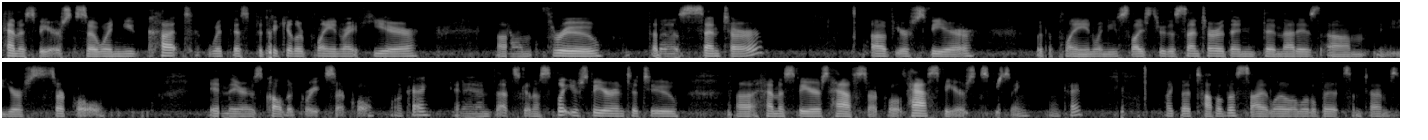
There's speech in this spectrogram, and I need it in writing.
hemispheres. So when you cut with this particular plane right here um, through the center of your sphere with a plane, when you slice through the center, then, then that is um, your circle in there is called the great circle, okay? And that's going to split your sphere into two uh, hemispheres, half circles, half spheres, excuse me, okay? Like the top of a silo a little bit sometimes.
